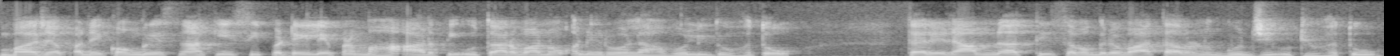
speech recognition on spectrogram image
ભાજપ અને કોંગ્રેસના કેસી પટેલે પણ મહાઆરતી ઉતારવાનો અને લાભો લીધો હતો. ત્યારે રામનાથથી સમગ્ર વાતાવરણ ગુંજી ઉઠ્યું હતું.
